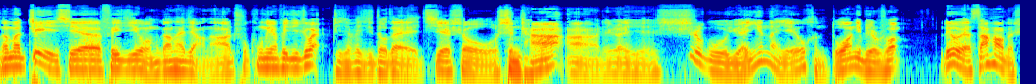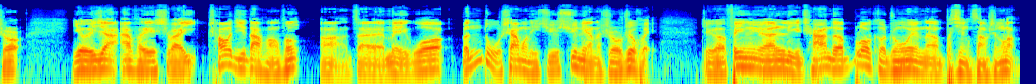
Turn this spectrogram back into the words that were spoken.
那么这些飞机，我们刚才讲的啊，除空天飞机之外，这些飞机都在接受审查啊。这个事故原因呢也有很多，你比如说六月三号的时候，有一架 F A 十八 E 超级大黄蜂。啊，在美国本土沙漠地区训练的时候坠毁，这个飞行员理查德·布洛克中尉呢不幸丧生了。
